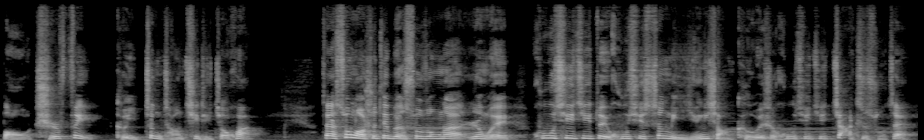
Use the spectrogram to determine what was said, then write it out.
保持肺可以正常气体交换。在宋老师这本书中呢，认为呼吸机对呼吸生理影响可谓是呼吸机价值所在。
